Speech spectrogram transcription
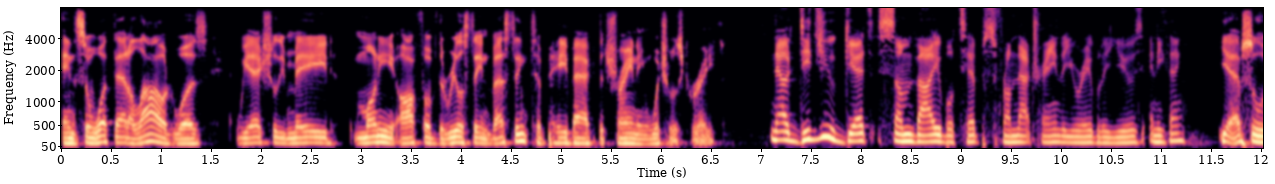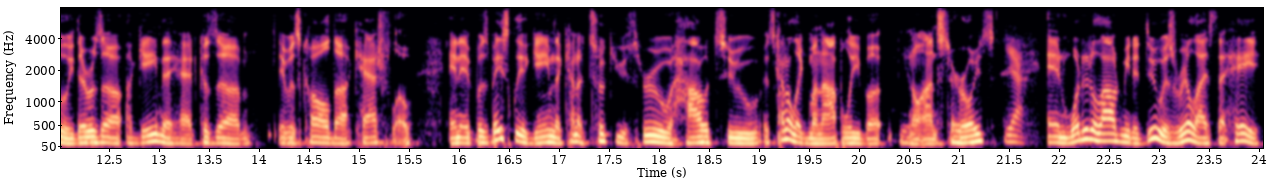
And so what that allowed was we actually made money off of the real estate investing to pay back the training, which was great. Now, did you get some valuable tips from that training that you were able to use? Anything? Yeah, absolutely. There was a, a game they had because um, it was called uh, Cash Flow, and it was basically a game that kind of took you through how to. It's kind of like Monopoly, but you know, on steroids. Yeah. And what it allowed me to do is realize that hey,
